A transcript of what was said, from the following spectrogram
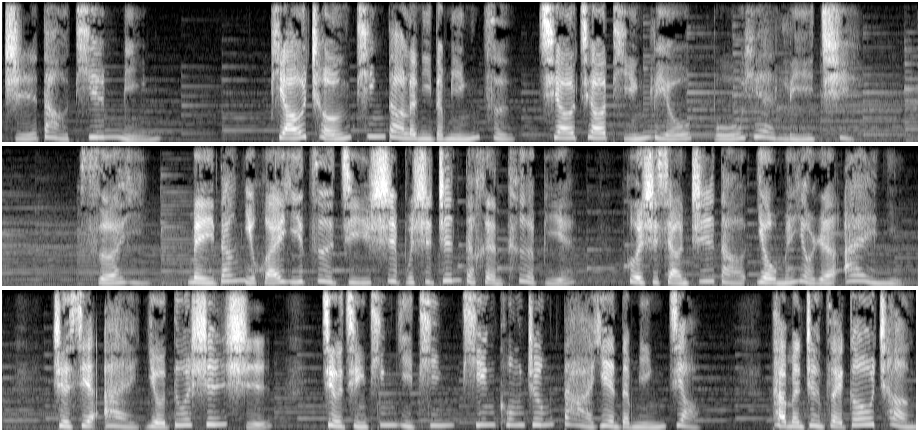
直到天明。瓢虫听到了你的名字。悄悄停留，不愿离去。所以，每当你怀疑自己是不是真的很特别，或是想知道有没有人爱你，这些爱有多深时，就请听一听天空中大雁的鸣叫，它们正在高唱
